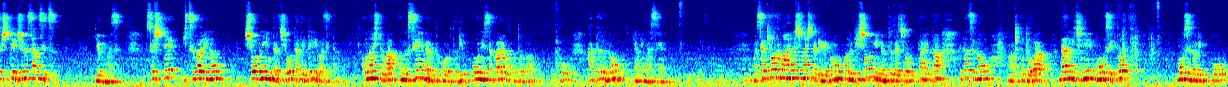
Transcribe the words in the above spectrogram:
そして13節読みます。そして偽りの証人たちを立てて言わせた。この人はこの聖なるところと立法に逆らう言葉を語るのをやめません。まあ、先ほども話しましたけれどもこの偽証人の人たちが訴えた2つのことは第一にモーセとモーセの立法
